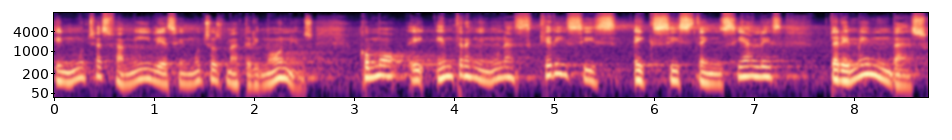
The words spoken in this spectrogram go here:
en muchas familias, en muchos matrimonios, cómo eh, entran en unas crisis existenciales tremendas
